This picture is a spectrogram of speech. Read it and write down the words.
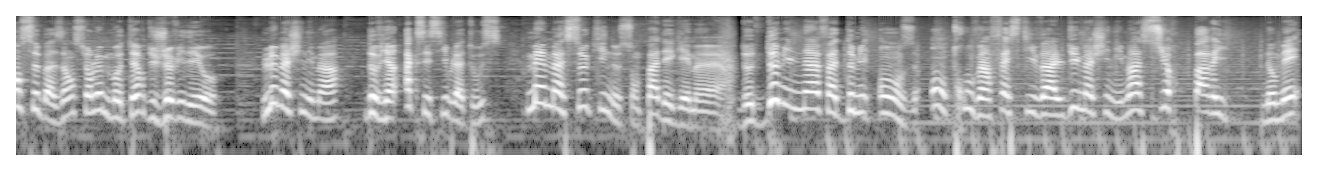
en se basant sur le moteur du jeu vidéo. Le machinima devient accessible à tous même à ceux qui ne sont pas des gamers. De 2009 à 2011, on trouve un festival du machinima sur Paris, nommé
